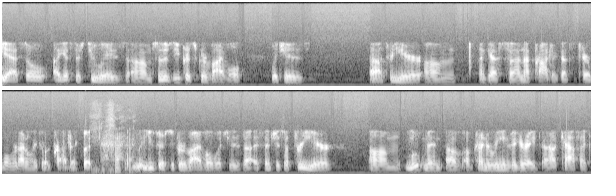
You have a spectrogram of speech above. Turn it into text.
Yeah, so I guess there's two ways. Um, so there's Eucharistic Revival, which is a three-year, um, I guess, uh, not project. That's a terrible word. I don't like the word project, but the Eucharistic Revival, which is uh, essentially it's a three-year um, movement of, of trying to reinvigorate uh, Catholics'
